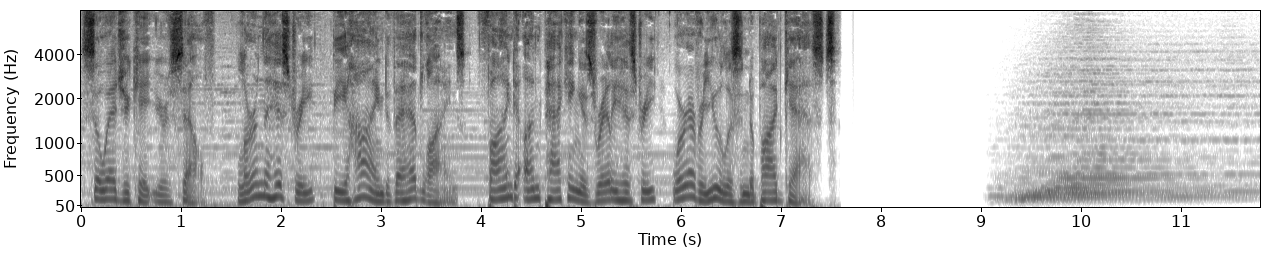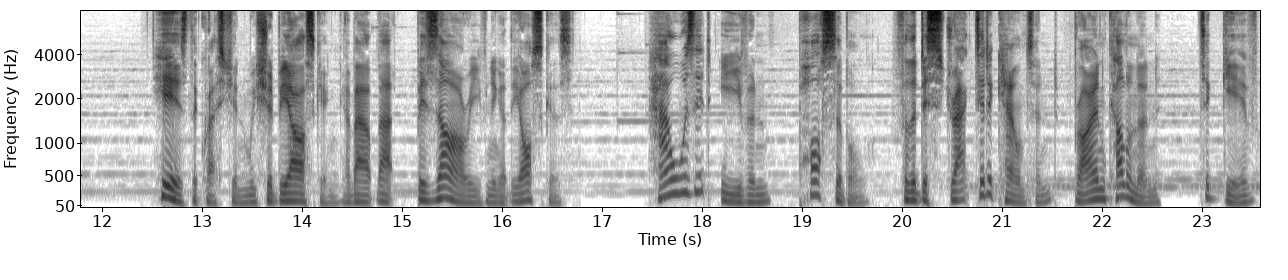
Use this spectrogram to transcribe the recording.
So educate yourself. Learn the history behind the headlines. Find Unpacking Israeli History wherever you listen to podcasts. Here's the question we should be asking about that bizarre evening at the Oscars. How was it even possible for the distracted accountant, Brian Cullinan, to give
